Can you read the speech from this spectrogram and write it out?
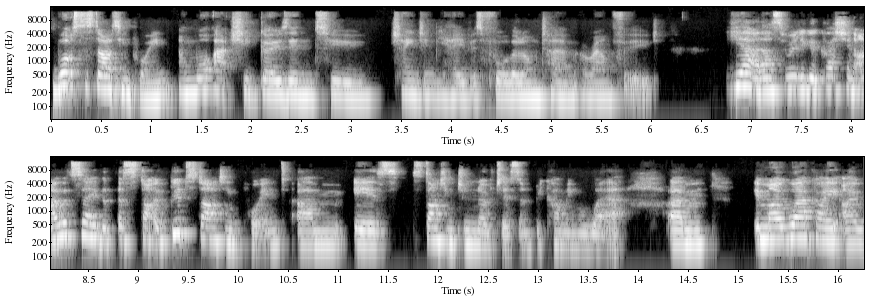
what's the starting point and what actually goes into changing behaviors for the long term around food yeah, that's a really good question. I would say that a, start, a good starting point um, is starting to notice and becoming aware. Um, in my work, I, I,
